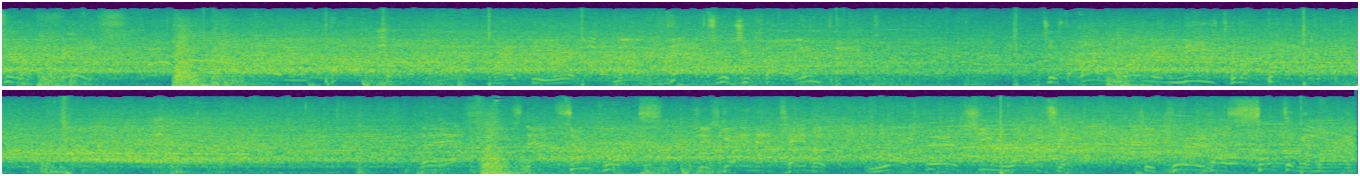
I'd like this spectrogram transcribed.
To the face. Might be it. Now that's what you call impact. Just unloading knees to the body. She's getting that table right where she wants it. She clearly has something in mind.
